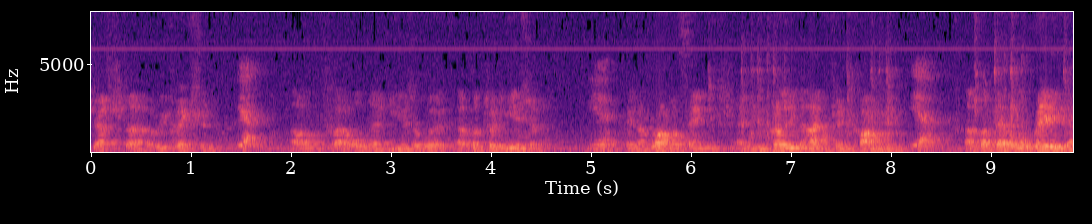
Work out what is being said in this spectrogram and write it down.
just uh, a reflection Yeah. of uh, all that years of work. I put 20 years in it, Yeah. in a lot of things, and including the hydrogen economy. Yeah. I've got that all ready go.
